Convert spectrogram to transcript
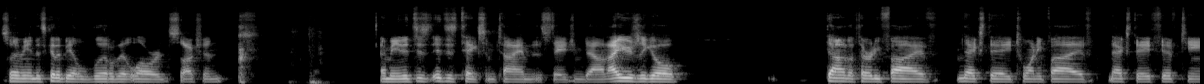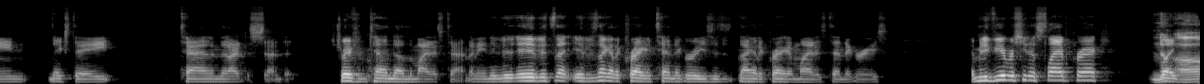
So, I mean, it's gonna be a little bit lower in suction. I mean, it just it just takes some time to stage them down. I usually go down to 35, next day 25, next day 15, next day 10, and then I descend it straight from 10 down to minus 10. I mean, if, it, if it's not if it's not gonna crack at 10 degrees, it's not gonna crack at minus 10 degrees. I mean, have you ever seen a slab crack? No, Like- um,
